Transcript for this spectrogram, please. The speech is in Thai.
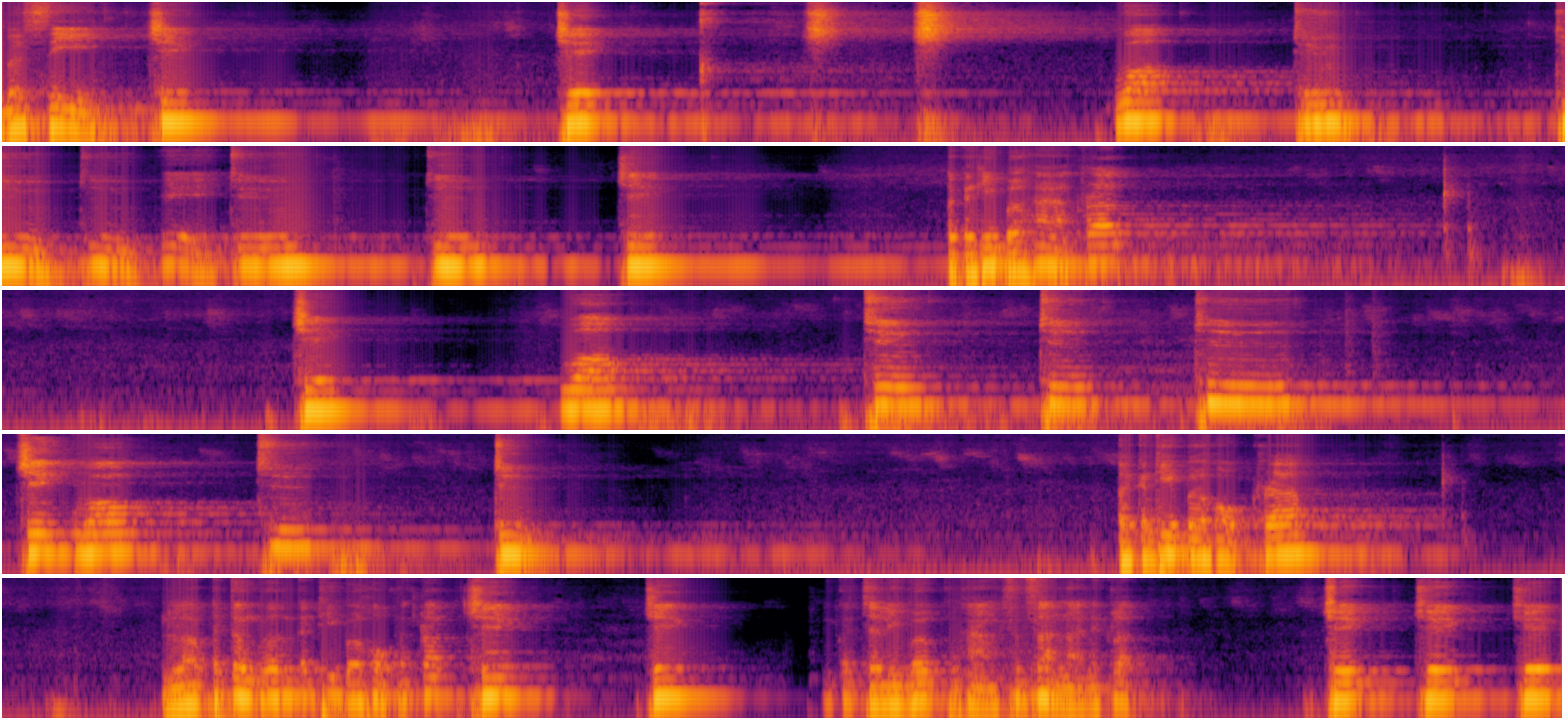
เบอร์สี่เช็คเช็ค walk two two two hey two two เช็คไปกันที่เบอร์ห้าครับเช็ค walk two two two check walk two two ไปกันที่เบอร์หกครับ เราไปเติมเงินกันที่เบอร์หกนะครับเช็คเช็คนี่ก็จะรีเวิร์บห่างสั้นๆหน่อยนะครับเช็คเช็คเช็ค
